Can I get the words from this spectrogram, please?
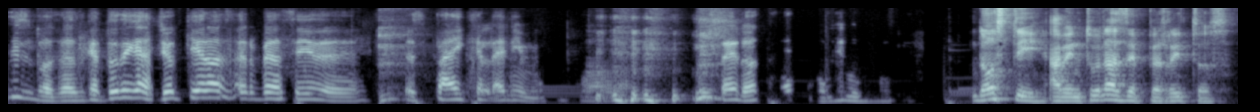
mismo, es que tú digas, yo quiero hacerme así de Spike el anime. O, no sé, ¿no? Dosti, aventuras de perritos.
